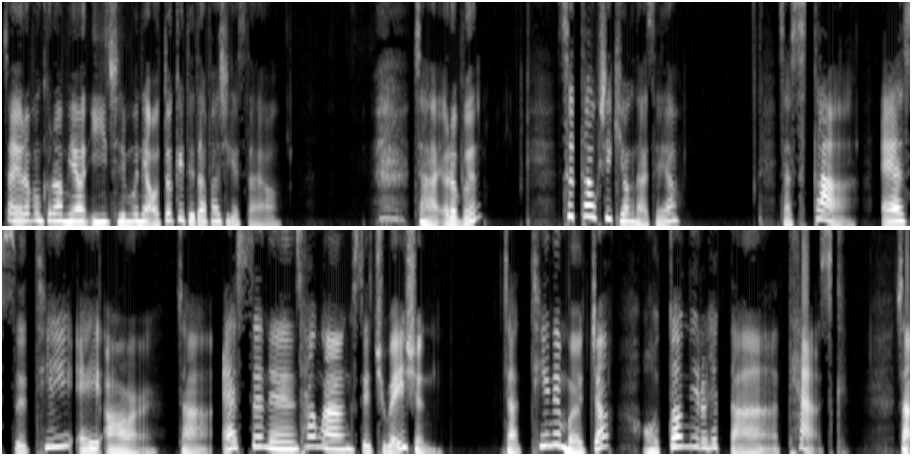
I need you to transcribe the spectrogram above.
자, 여러분 그러면 이 질문에 어떻게 대답하시겠어요? 자, 여러분 스타 혹시 기억나세요? 자, 스타. S-T-A-R. 자, S는 상황, situation. 자, T는 뭐였죠? 어떤 일을 했다. task. 자,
